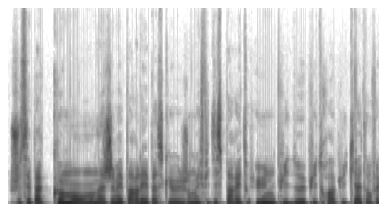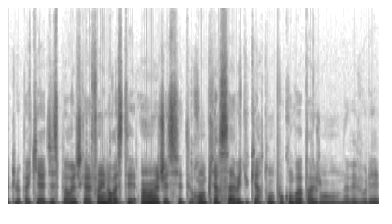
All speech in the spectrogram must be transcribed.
je sais pas comment on n'en a jamais parlé parce que j'en ai fait disparaître une, puis deux, puis trois, puis quatre. En fait, le paquet a disparu jusqu'à la fin. Il en restait un et j'ai essayé de remplir ça avec du carton pour qu'on voit pas que j'en avais volé.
